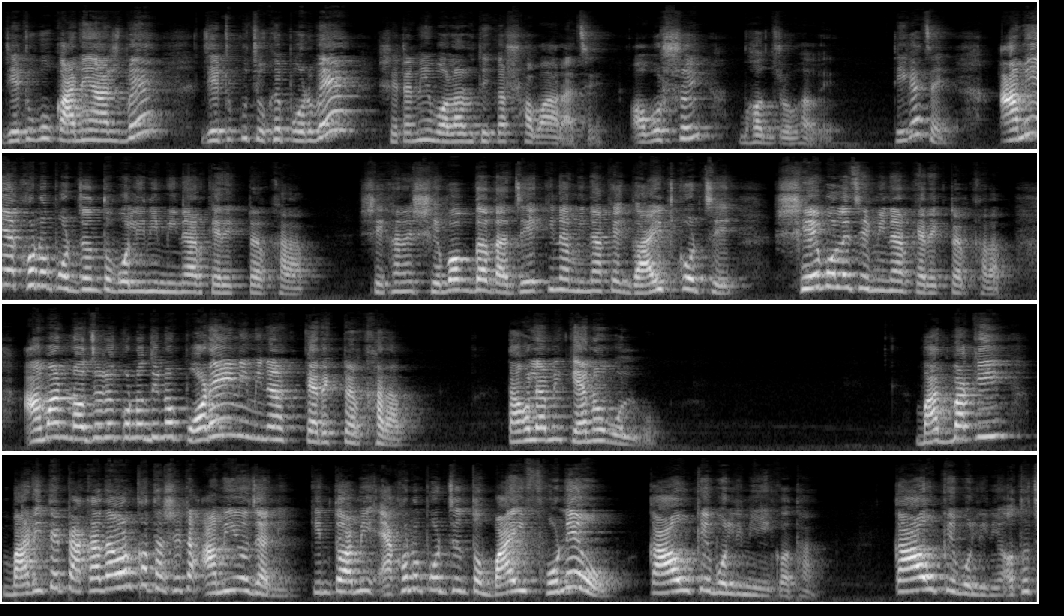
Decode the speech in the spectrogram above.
যেটুকু কানে আসবে, যেটুকু চোখে পড়বে, সেটা নিয়ে বলার অধিকার সবার আছে। অবশ্যই ভদ্রভাবে। ঠিক আছে? আমি এখনও পর্যন্ত বলিনি মিনার ক্যারেক্টার খারাপ। সেখানে সেবক দাদা যে কিনা মিনাকে গাইড করছে, সে বলেছে মিনার ক্যারেক্টার খারাপ। আমার নজরে কোনোদিনও পড়েইনি মিনার ক্যারেক্টার খারাপ। তাহলে আমি কেন বলব? বাদ বাকি বাড়িতে টাকা দেওয়ার কথা সেটা আমিও জানি, কিন্তু আমি এখনও পর্যন্ত বাই ফোনেও কাউকে বলিনি এই কথা। কাউকে বলিনি, অথচ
